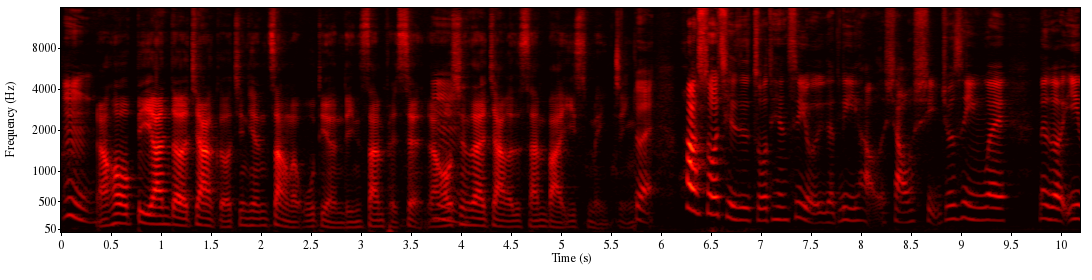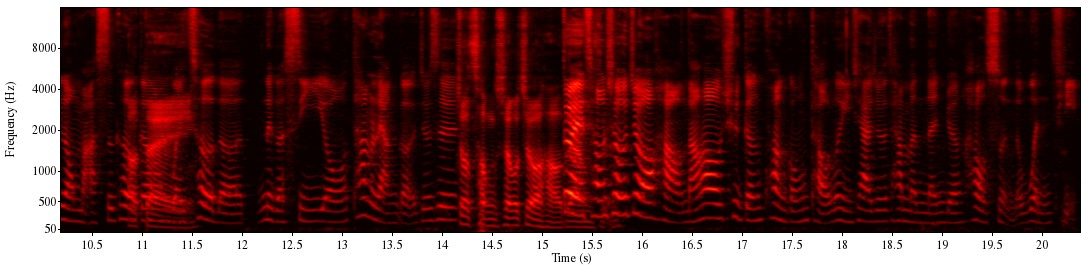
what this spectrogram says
嗯。然后币安的价格今天涨了五点零三 percent，然后现在价格是三百一十美金。对。话说，其实昨天是有一个利好的消息，就是因为那个伊隆马斯克跟维策的那个 CEO，他们两个就是就重修就好，对，重修就好，然后去跟矿工讨论一下，就是他们能源耗损的问题。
